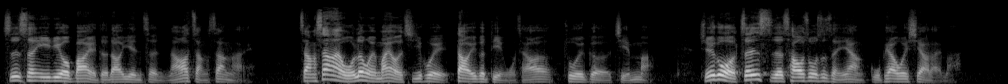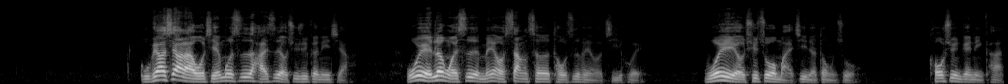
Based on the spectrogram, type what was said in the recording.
支撑一六八也得到验证，然后涨上来，涨上来我认为蛮有机会到一个点我才要做一个减码。结果真实的操作是怎样？股票会下来吗？股票下来，我节目是还是有继续跟你讲。我也认为是没有上车的投资朋友机会，我也有去做买进的动作，扣讯给你看，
